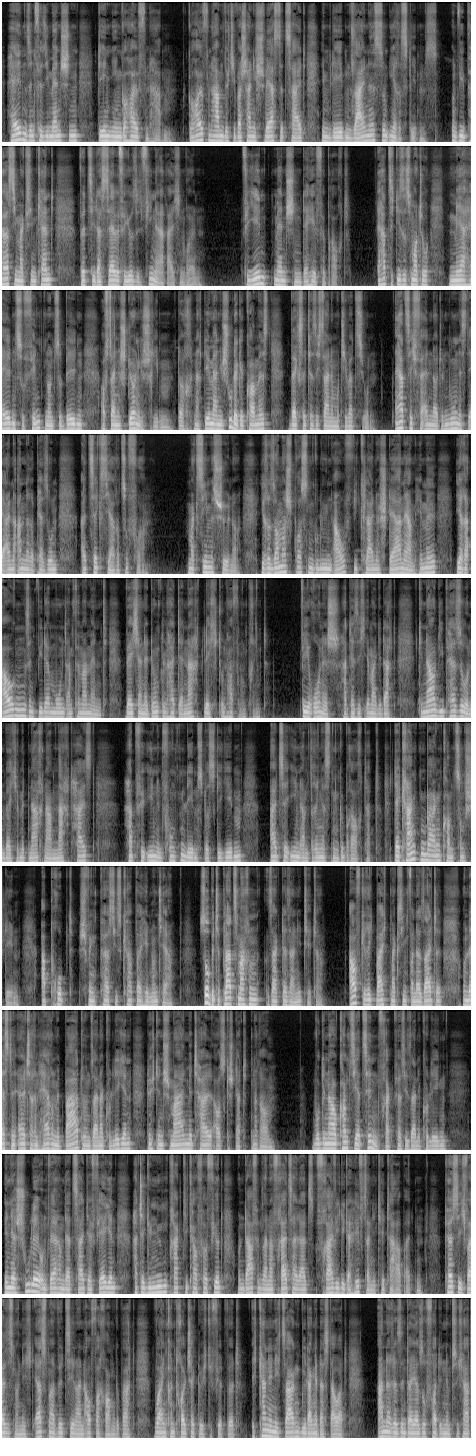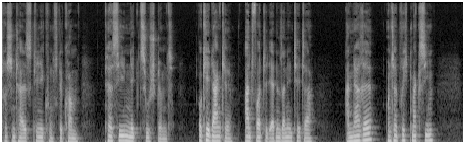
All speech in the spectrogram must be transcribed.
Helden sind für sie Menschen, denen ihnen geholfen haben. Geholfen haben durch die wahrscheinlich schwerste Zeit im Leben seines und ihres Lebens. Und wie Percy Maxim kennt, wird sie dasselbe für Josephine erreichen wollen. Für jeden Menschen, der Hilfe braucht. Er hat sich dieses Motto, mehr Helden zu finden und zu bilden, auf seine Stirn geschrieben, doch nachdem er an die Schule gekommen ist, wechselte sich seine Motivation. Er hat sich verändert und nun ist er eine andere Person als sechs Jahre zuvor. Maxim ist schöner. Ihre Sommersprossen glühen auf wie kleine Sterne am Himmel, ihre Augen sind wie der Mond am Firmament, welcher in der Dunkelheit der Nacht Licht und Hoffnung bringt. Wie ironisch, hat er sich immer gedacht, genau die Person, welche mit Nachnamen Nacht heißt, hat für ihn den Funken Lebenslust gegeben, als er ihn am dringendsten gebraucht hat. Der Krankenwagen kommt zum Stehen. Abrupt schwingt Percys Körper hin und her. So, bitte Platz machen, sagt der Sanitäter. Aufgeregt weicht Maxim von der Seite und lässt den älteren Herrn mit Bart und seiner Kollegin durch den schmalen Metall ausgestatteten Raum. Wo genau kommt sie jetzt hin? fragt Percy seine Kollegen. In der Schule und während der Zeit der Ferien hat er genügend Praktika vollführt und darf in seiner Freizeit als freiwilliger Hilfssanitäter arbeiten. Percy, ich weiß es noch nicht. Erstmal wird sie in einen Aufwachraum gebracht, wo ein Kontrollcheck durchgeführt wird. Ich kann dir nicht sagen, wie lange das dauert. Andere sind da ja sofort in den psychiatrischen Teil des Klinikums gekommen. Percy nickt zustimmend. Okay, danke, antwortet er dem Sanitäter. Andere? unterbricht Maxim.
